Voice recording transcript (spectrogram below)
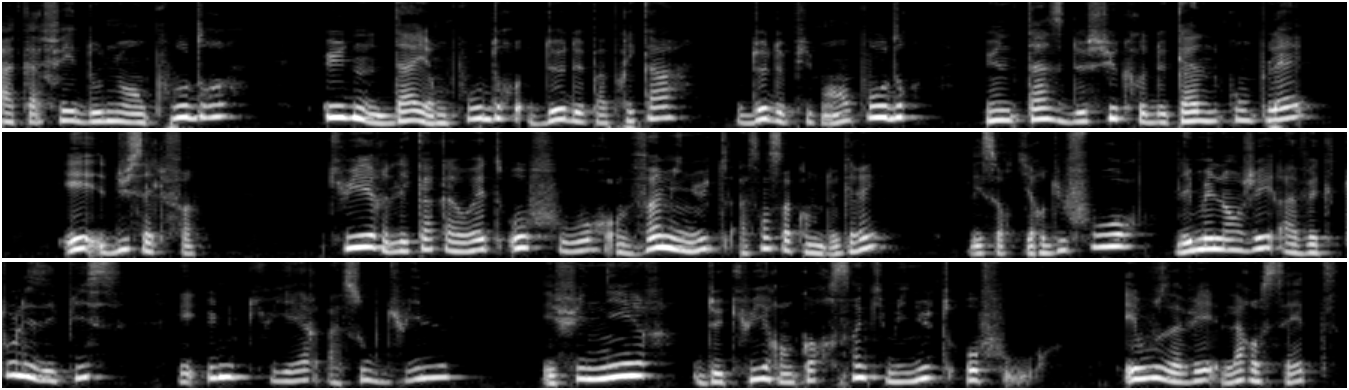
à café d'oignon en poudre, une d'ail en poudre, 2 de paprika, 2 de piment en poudre, une tasse de sucre de canne complet et du sel fin. Cuire les cacahuètes au four 20 minutes à 150 degrés, sortir du four, les mélanger avec tous les épices et une cuillère à soupe d'huile et finir de cuire encore 5 minutes au four et vous avez la recette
